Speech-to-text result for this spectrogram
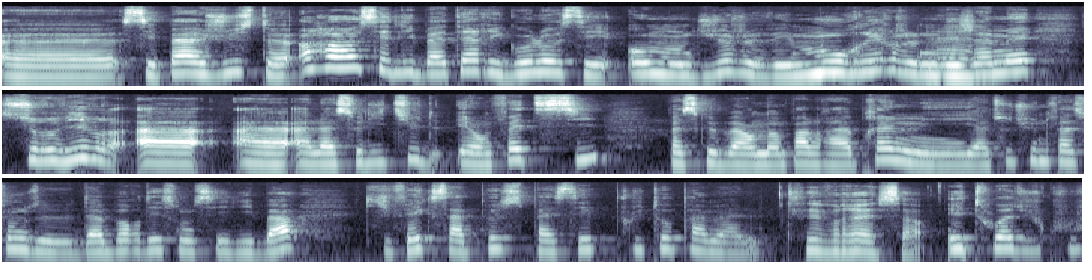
Euh, c'est pas juste euh, oh célibataire rigolo, c'est oh mon dieu je vais mourir, je ne vais Mm. jamais survivre à, à, à la solitude. Et en fait si, parce que bah, on en parlera après, mais il y a toute une façon de- d'aborder son célibat qui fait que ça peut se passer plutôt pas mal. C'est vrai ça. Et toi du coup?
